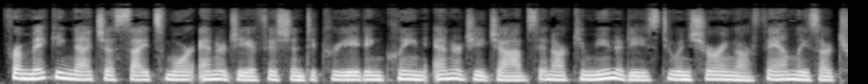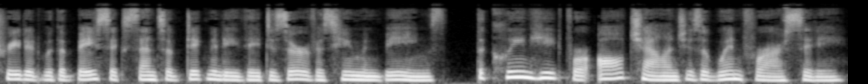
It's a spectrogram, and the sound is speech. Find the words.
From making NYCHA sites more energy efficient to creating clean energy jobs in our communities to ensuring our families are treated with a basic sense of dignity they deserve as human beings, the Clean Heat for All challenge is a win for our city.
